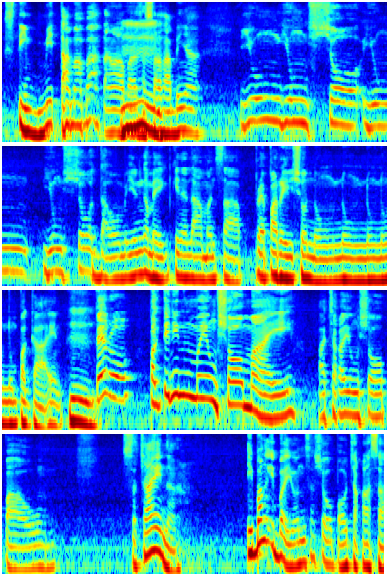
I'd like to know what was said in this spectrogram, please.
steamed meat. Tama ba? Tama ba? Mm. Sasabi niya, yung yung sio yung yung sio daw yun nga may kinalaman sa preparation nung nung nung nung, nung pagkain Mm. pero pag tininin mo yung siomay at saka yung siopaw sa China, ibang-iba yon sa siopaw tsaka sa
